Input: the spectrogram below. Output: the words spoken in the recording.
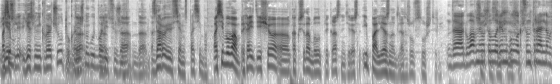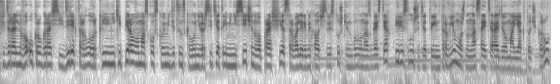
Спасибо. Если, если не к врачу, то, конечно, Да, будет да, болеть всю жизнь. Да, да, да. Здоровья всем, спасибо. Спасибо вам. Приходите еще. Как всегда, было прекрасно, интересно и полезно для слушателей. Да, главный Слушай, отоларинголог слушай. Центрального федерального округа России, директор лор-клиники Первого Московского медицинского университета имени Сеченова, профессор Валерий Михайлович Свистушкин был у нас в гостях. Переслушать это интервью можно на сайте радиомаяк.ру.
